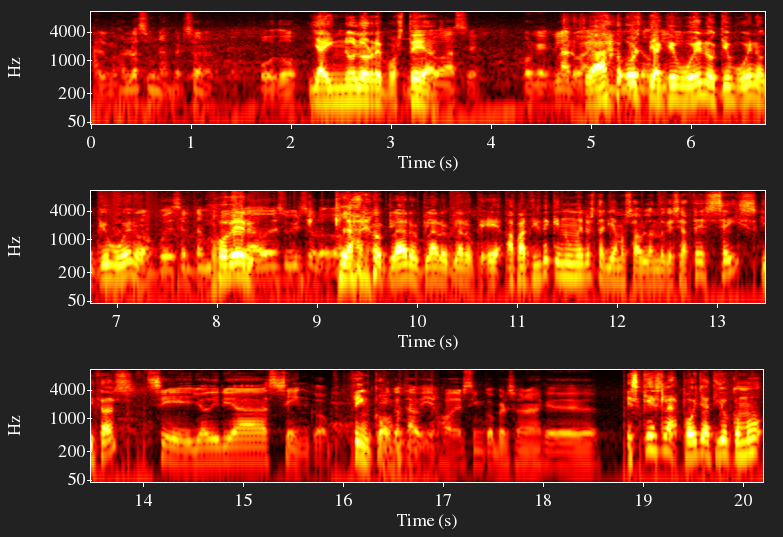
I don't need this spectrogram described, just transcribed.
a lo mejor lo hace una persona o dos. Y ahí no lo reposteas. No lo hace. Porque claro, claro, hostia, qué bueno, qué bueno, qué bueno. No puede ser tan Joder. de subir solo dos. Claro, claro, claro, claro. Eh, ¿A partir de qué número estaríamos hablando que se hace? ¿Seis, quizás? Sí, yo diría cinco. Cinco. Cinco está bien, joder, cinco personas que... Es que es la polla, tío, cómo,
